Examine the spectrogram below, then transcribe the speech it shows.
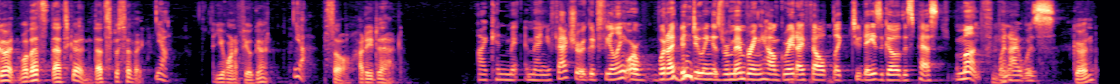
Good. Well, that's that's good. That's specific. Yeah. You want to feel good. Yeah. So how do you do that? I can ma- manufacture a good feeling, or what I've been doing is remembering how great I felt like two days ago, this past month, mm-hmm. when I was. Good.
